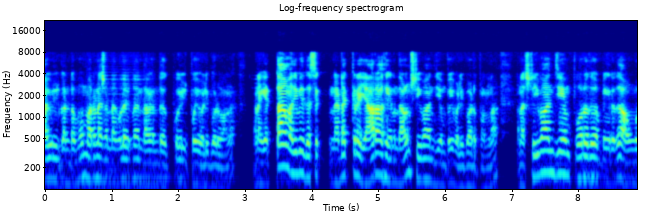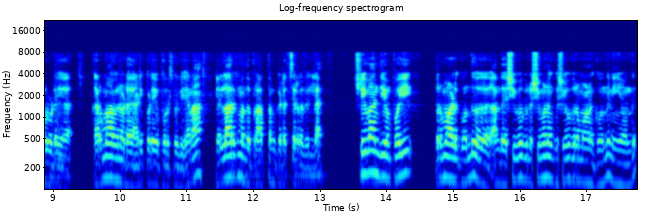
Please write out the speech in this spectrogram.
ஆயுள் கண்டமோ மரண கண்டங்களோ இருந்தால் இந்த கோயில் போய் வழிபடுவாங்க. ஆனால் எட்டாம் அதிபதி தசை நடக்கிற யாராக இருந்தாலும் ஸ்ரீவாஞ்சியம் போய் வழிபாடு பண்ணலாம். ஆனால் ஸ்ரீவாஞ்சியம் போகிறது அப்படிங்கிறது அவங்களுடைய கர்மாவினுடைய அடிப்படையை பொறுத்தது. ஏன்னா எல்லாருக்கும் அந்த பிராப்தம் கிடைச்சிடுறது இல்லை ஸ்ரீவாஞ்சியம் போய் பெருமாளுக்கு வந்து அந்த சிவ சிவனுக்கு சிவபெருமானுக்கு வந்து நீங்கள் வந்து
